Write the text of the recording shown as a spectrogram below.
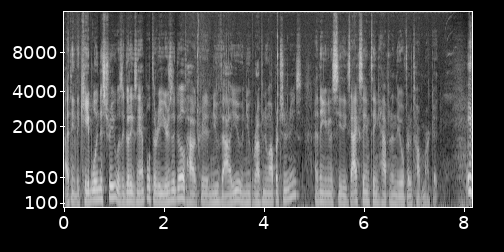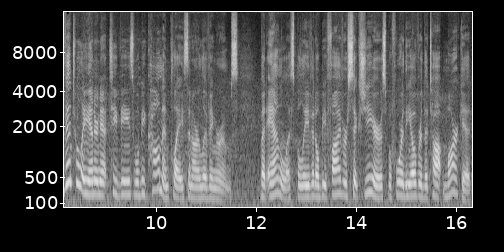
I think the cable industry was a good example 30 years ago of how it created new value and new revenue opportunities. I think you're going to see the exact same thing happen in the over the top market. Eventually, internet TVs will be commonplace in our living rooms. But analysts believe it'll be five or six years before the over the top market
